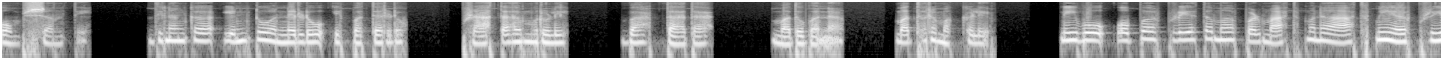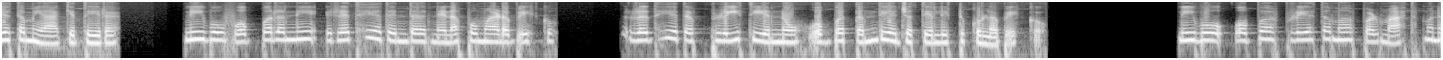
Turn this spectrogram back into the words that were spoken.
ಓಂ ಶಾಂತಿ. ದಿನಾಂಕ ಎಂಟು ಹನ್ನೆರಡು ಇಪ್ಪತ್ತೆರಡು. ಪ್ರಾತಃ ಮುರುಳಿ. ಬಾಪ್ತಾದ. ಮಧುಬನ. ಮಧುರ ಮಕ್ಕಳೇ, ನೀವು ಒಬ್ಬ ಪ್ರಿಯತಮ ಪರಮಾತ್ಮನ ಆತ್ಮೀಯ ಪ್ರಿಯತಮೆಯಾಗಿದ್ದೀರ. ನೀವು ಒಬ್ಬರನ್ನೇ ಹೃದಯದಿಂದ ನೆನಪು ಮಾಡಬೇಕು. ಹೃದಯದ ಪ್ರೀತಿಯನ್ನು ಒಬ್ಬ ತಂದೆಯ ಜೊತೆಯಲ್ಲಿಟ್ಟುಕೊಳ್ಳಬೇಕು. ನೀವು ಒಬ್ಬ ಪ್ರಿಯತಮ ಪರಮಾತ್ಮನ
